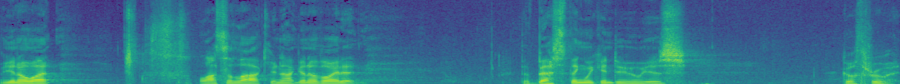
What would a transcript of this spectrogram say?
You know what? Lots of luck. You're not going to avoid it. The best thing we can do is go through it.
